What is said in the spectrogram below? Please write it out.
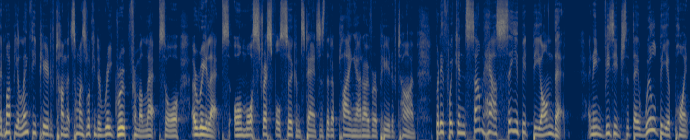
it might be a lengthy period of time that someone's looking to regroup from a lapse or a relapse or more stressful circumstances that are playing out over a period of time. But if we can somehow see a bit beyond that and envisage that there will be a point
